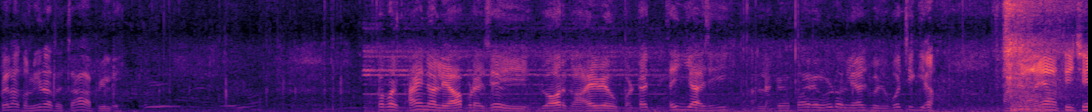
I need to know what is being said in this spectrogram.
પહેલાં તો નિરાતે ચા પી લે. તો ભાઈ ફાઇનલી આપણે છે એ દ્વારકા હાઈવે ઉપર ટચ થઈ ગયા છીએ. એટલે કે ભાઈ હોટલની આજુબાજુ પહોંચી ગયા. અને અહીંયાથી છે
